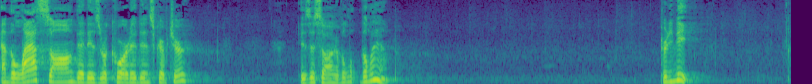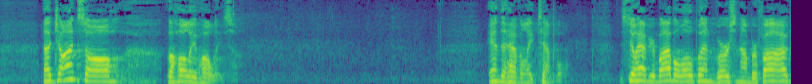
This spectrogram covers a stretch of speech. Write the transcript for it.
And the last song that is recorded in scripture is the song of the Lamb. Pretty neat. Now, John saw the Holy of Holies in the heavenly temple. You still have your Bible open, verse number five.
